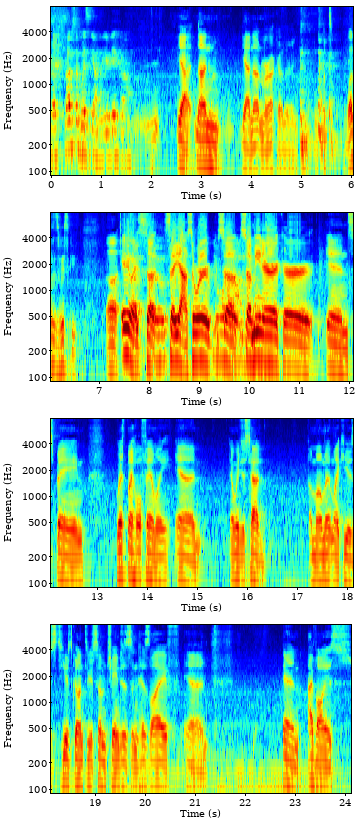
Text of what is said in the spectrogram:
rub, rub some whiskey on it. You're good going. yeah, in, yeah, not in Morocco. They're- What's, what is whiskey? Uh, anyways, so, So- so yeah, so we're so so me and Eric are in Spain with my whole family, and and we just had a moment like he was he was going through some changes in his life, and and I've always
